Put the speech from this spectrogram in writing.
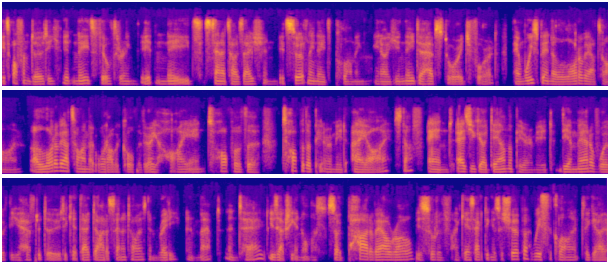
it's often dirty. It needs filtering. It needs sanitization. It certainly needs plumbing. You know, you need to have storage for it. And we spend a lot of our time, a lot of our time at what I would call the very high end, top of the top of the pyramid AI stuff. And as you go down the pyramid, the amount of work that you have to do to get that data sanitized and ready and mapped and tagged is actually enormous. So part of our role role is sort of, I guess, acting as a Sherpa with the client to go,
